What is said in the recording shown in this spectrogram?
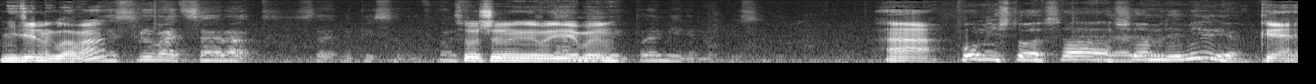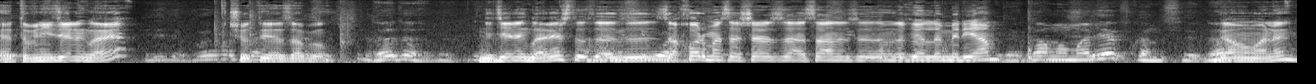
Недельная глава? Не срывать царат, написано. Слушай, ну, Ебен. Про мире написано. А. Помнишь, что о Ашем Лемире? Это в недельной главе? Что-то я забыл. Да, да. В недельной главе, что за Хорма Сашар Лемирьям? Гамма Малек в конце, да? Гамма Малек?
